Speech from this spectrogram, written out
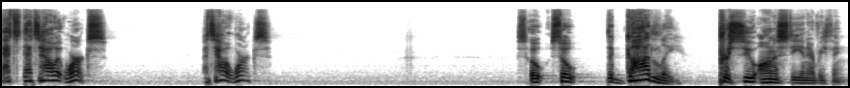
That's, that's how it works. That's how it works. So, so the godly pursue honesty in everything.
